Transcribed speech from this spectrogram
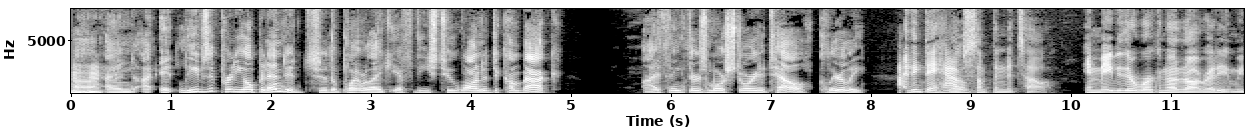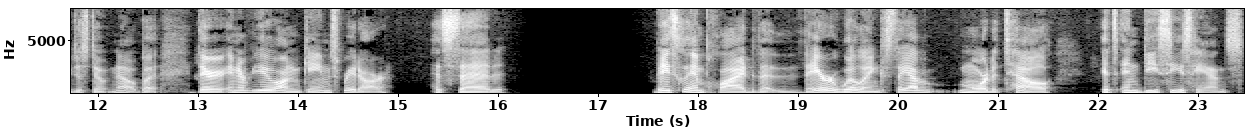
uh, and I, it leaves it pretty open ended to the point where, like, if these two wanted to come back, I think there's more story to tell. Clearly, I think they have Yeah. something to tell. And maybe they're working on it already and we just don't know. But their interview on Games Radar has said basically implied that they're willing because they have more to tell. It's in DC's hands.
